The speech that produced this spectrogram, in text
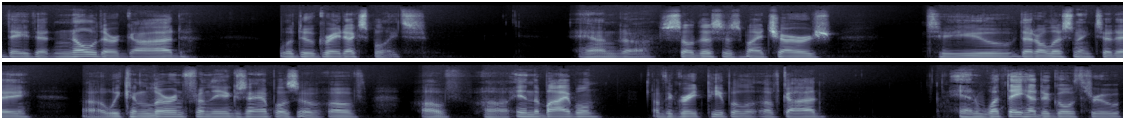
they that know their God will do great exploits. And uh, so, this is my charge to you that are listening today. Uh, we can learn from the examples of, of, of uh, in the Bible of the great people of God and what they had to go through,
